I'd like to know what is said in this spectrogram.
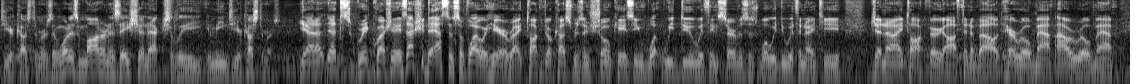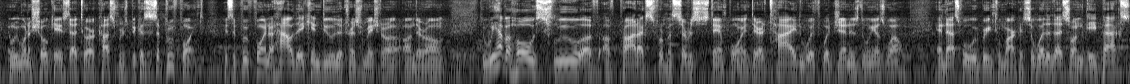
to your customers, and what does modernization actually mean to your customers? Yeah, that's a great question. It's actually the essence of why we're here, right? Talking to our customers and showcasing what we do within services, what we do within IT. Jen and I talk very often about her roadmap, our roadmap, and we want to showcase that to our customers because it's a proof point. It's a proof point of how they can do the transformation on, on their own. So we have a whole slew of, of products from a services standpoint that are tied with what Jen is doing as well, and that's what we bring to market. So whether that's on Apex,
